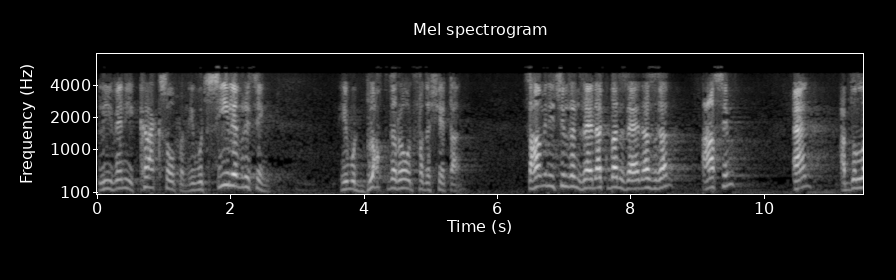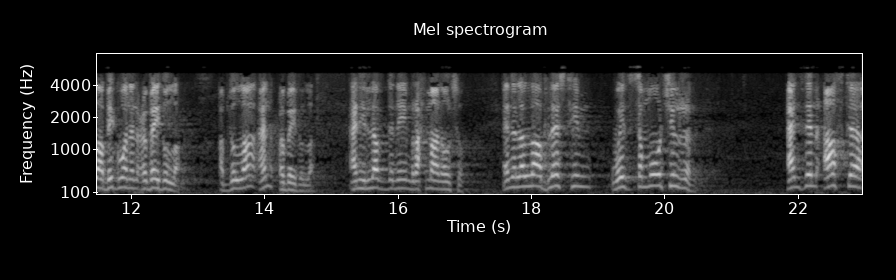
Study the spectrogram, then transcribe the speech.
leave any cracks open. He would seal everything. He would block the road for the shaitan. So how many children? Zaid Akbar, Zaid Asghar, Asim, and Abdullah big one and Ubaidullah. Abdullah and Ubaidullah. And he loved the name Rahman also. And then Allah blessed him with some more children. And then after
